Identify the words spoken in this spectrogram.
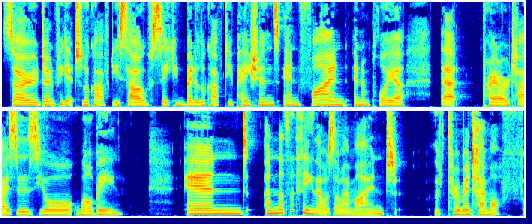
So don't forget to look after yourself so you can better look after your patients and find an employer that prioritizes your well being. And another thing that was on my mind through my time off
